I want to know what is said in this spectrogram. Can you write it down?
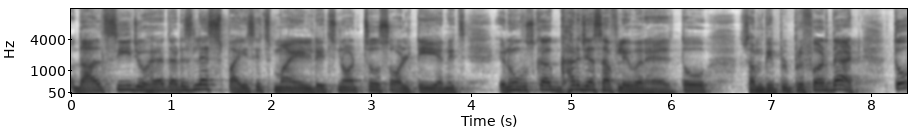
दाल सी जो है that is less spice it's mild it's not so salty and it's you know उसका घर जैसा फ्लेवर है तो सम पीपल प्रिफर दैट तो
